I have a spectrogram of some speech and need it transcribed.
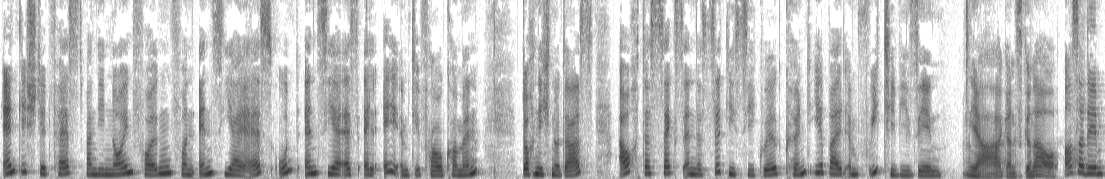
Endlich steht fest, wann die neuen Folgen von NCIS und NCIS LA im TV kommen. Doch nicht nur das, auch das Sex and the City Sequel könnt ihr bald im Free TV sehen. Ja, ganz genau. Außerdem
